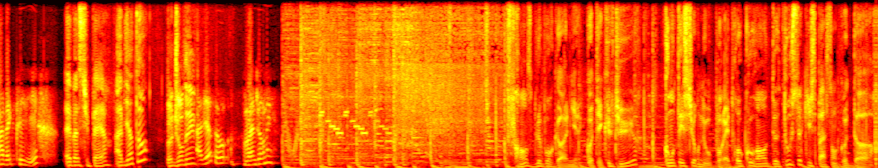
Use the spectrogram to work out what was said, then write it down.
Avec plaisir. Eh ben super. À bientôt. Bonne journée. À bientôt. Bonne journée. France Bleu Bourgogne, côté culture, comptez sur nous pour être au courant de tout ce qui se passe en Côte d'Or.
